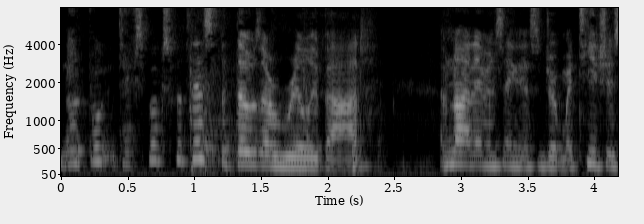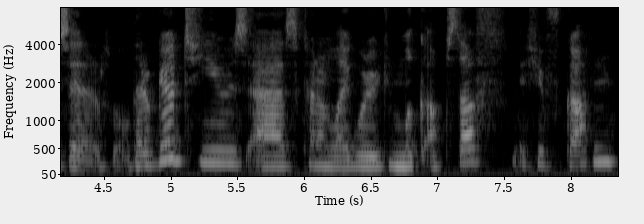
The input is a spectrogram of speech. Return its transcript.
notebook textbooks with this, but those are really bad. I'm not even saying this a joke. My teacher said it as well. They're good to use as kind of like where you can look up stuff if you've forgotten.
